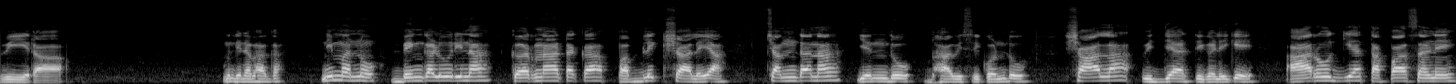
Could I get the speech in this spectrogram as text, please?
ವೀರ. ಮುಂದಿನ ಭಾಗ. ನಿಮ್ಮನ್ನು ಬೆಂಗಳೂರಿನ ಕರ್ನಾಟಕ ಪಬ್ಲಿಕ್ ಶಾಲೆಯ ಚಂದನ ಎಂದು ಭಾವಿಸಿಕೊಂಡು ಶಾಲಾ ವಿದ್ಯಾರ್ಥಿಗಳಿಗೆ ಆರೋಗ್ಯ ತಪಾಸಣೆ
